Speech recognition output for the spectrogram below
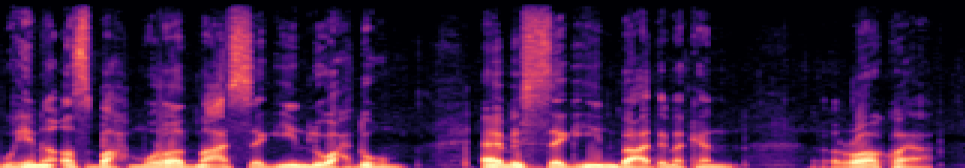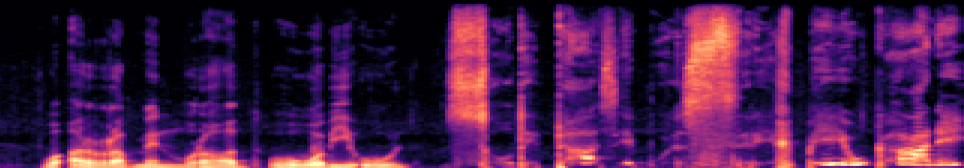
وهنا أصبح مراد مع السجين لوحدهم. قام السجين بعد ما كان راكع وقرب من مراد وهو بيقول صوت التعذيب والصريخ بيوجعني.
